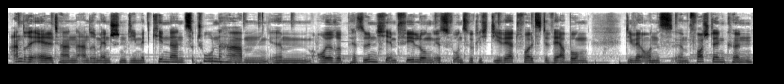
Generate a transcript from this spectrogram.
andere Eltern, andere Menschen, die mit Kindern zu tun haben. Ähm, eure persönliche Empfehlung ist für uns wirklich die wertvollste Werbung, die wir uns ähm, vorstellen können.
